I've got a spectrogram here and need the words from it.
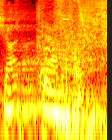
Shut down.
